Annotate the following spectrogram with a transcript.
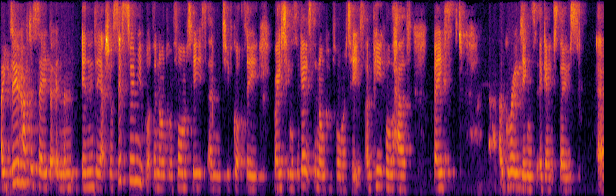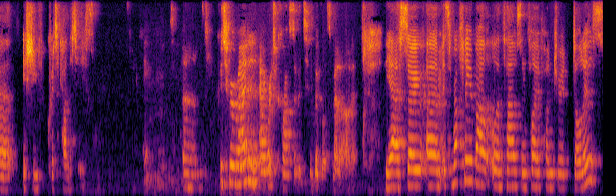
I do have to say that in the in the actual system, you've got the non-conformities and you've got the ratings against the non-conformities, and people have based uh, gradings against those uh, issue criticalities. Okay, um, could you provide an average cost of a typical SMETA audit? Yeah, so um, it's roughly about $1,500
